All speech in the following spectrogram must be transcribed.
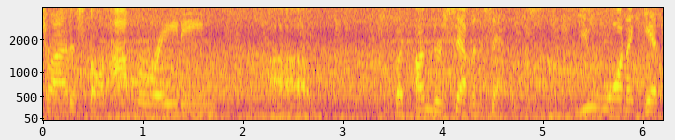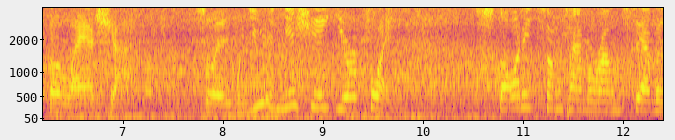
try to start operating, uh, but under seven seconds. You want to get the last shot. So when you initiate your play, start it sometime around 7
